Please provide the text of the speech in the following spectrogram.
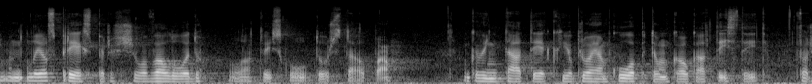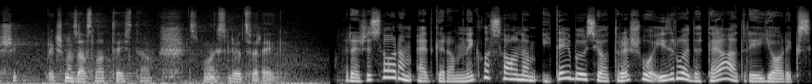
man liels prieks par šo valodu Latvijas kultūras telpā. Un ka viņi tā tiek joprojām kopta un kaut kā attīstīta. Forši priekš mazās Latvijas tā. Tas man liekas ļoti svarīgi. Režisoram Edgaram Niklasonam itē būs jau trešo izrāda teātrī Joriks.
